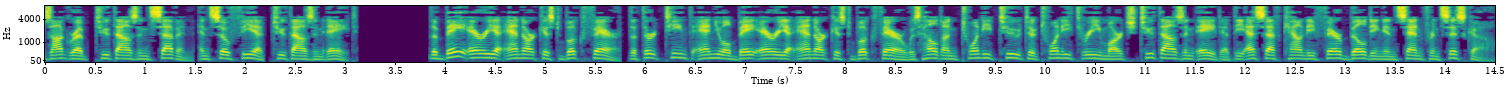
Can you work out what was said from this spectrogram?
Zagreb 2007 and Sofia 2008. The Bay Area Anarchist Book Fair, the 13th annual Bay Area Anarchist Book Fair was held on 22–23 March 2008 at the SF County Fair Building in San Francisco.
